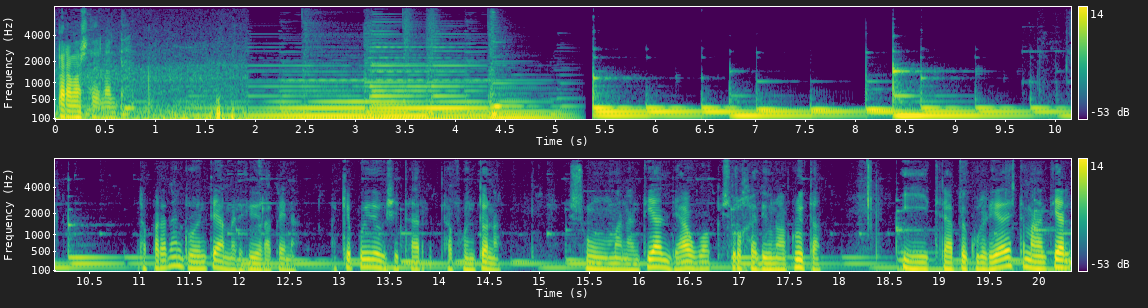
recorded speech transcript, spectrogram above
para más adelante. Parada en Ruente ha merecido la pena. Aquí he podido visitar la Fuentona. Es un manantial de agua que surge de una gruta y la peculiaridad de este manantial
